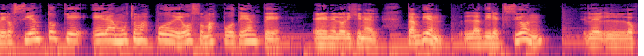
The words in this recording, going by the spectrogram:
pero siento que era mucho más poderoso, más potente en el original. También la dirección, los,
